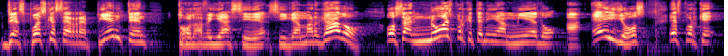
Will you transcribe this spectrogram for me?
después que se arrepienten, todavía sigue, amargado. O sea, no es porque tenía miedo a ellos, es porque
